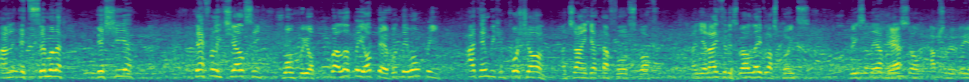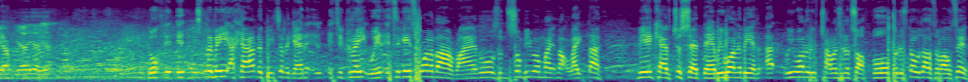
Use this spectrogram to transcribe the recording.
and it's similar this year. Definitely Chelsea won't be up. Well, they'll be up there, but they won't be. I think we can push on and try and get that fourth spot. And United as well. They've lost points recently, haven't they? So absolutely, yeah. yeah, yeah, yeah. Look, it, it, for me, I can't repeat it again. It, it's a great win. It's against one of our rivals, and some people might not like that. Me and Kev just said there we want to be at, at- we want to be challenging the top four, but there's no doubt about it.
